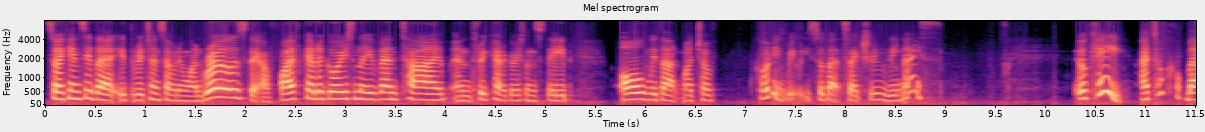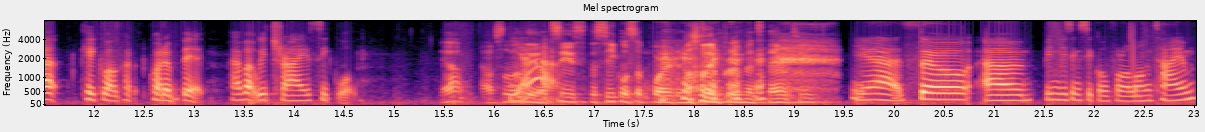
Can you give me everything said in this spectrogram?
So I can see that it returns 71 rows. There are five categories in the event type and three categories on state, all without much of coding really. So that's actually really nice. Okay, I talked about KQL quite a bit. how about we try SQL? Yeah, absolutely. Yeah. Let's see the SQL support and all the improvements there too. Yeah, so I've uh, been using SQL for a long time.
